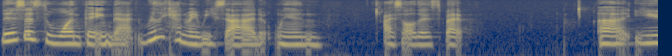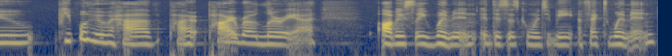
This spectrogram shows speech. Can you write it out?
this is the one thing that really kind of made me sad when I saw this, but uh, you people who have py- pyroluria, obviously women, this is going to be affect women.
